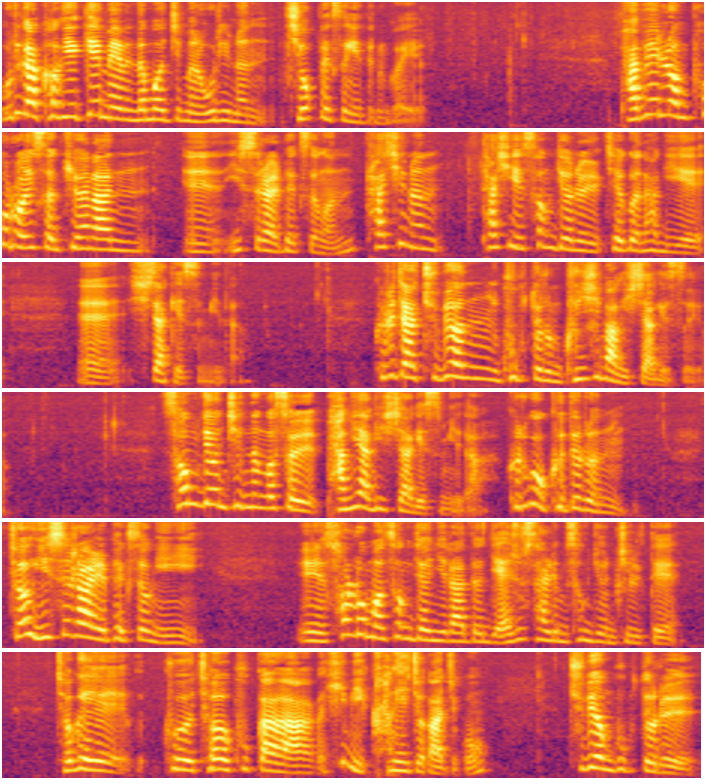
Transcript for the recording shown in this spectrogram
우리가 거기에 깨매 넘어지면 우리는 지옥 백성이 되는 거예요. 바벨론 포로에서 기원한 이스라엘 백성은 다시는 다시 성전을 재건하기에 시작했습니다. 그러자 주변 국들은 근심하기 시작했어요. 성전 짓는 것을 방해하기 시작했습니다. 그리고 그들은 저 이스라엘 백성이 솔로몬 성전이라든지 예루살렘 성전 질때 저게 그 저 국가 힘이 강해져 가지고 주변 국들을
